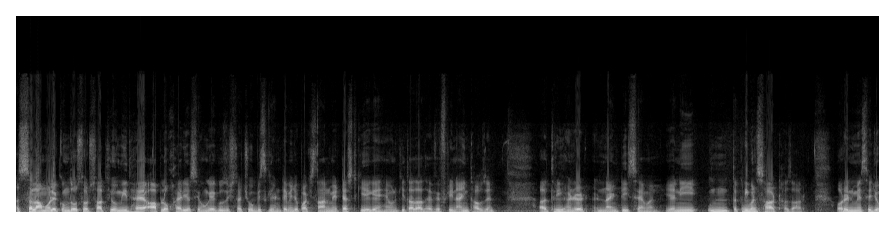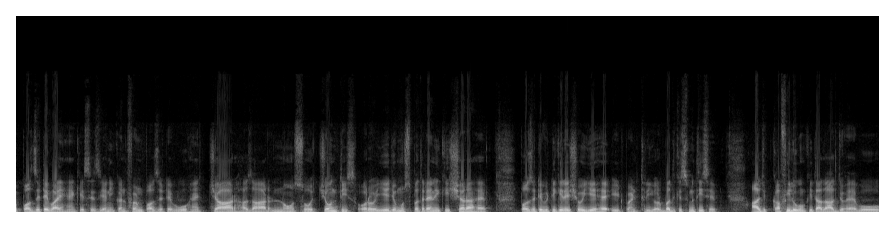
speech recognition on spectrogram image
السلام علیکم دوستوں اور ساتھی امید ہے آپ لوگ خیریت سے ہوں گے۔ گزشتہ چوبیس گھنٹے میں جو پاکستان میں ٹیسٹ کیے گئے ہیں، ان کی تعداد ہے fifty nine thousand three hundred ninety seven یعنی ان تقریباً ساٹھ ہزار۔ اور ان میں سے جو پازیٹیو آئے ہیں کیسز یعنی کنفرم پازیٹیو وہ ہیں چار ہزار نو سو چونتیس. اور یہ جو مثبت رہنے کی شرح ہے پازیٹیوٹی کی ریشو یہ ہے ایٹ پوائنٹ تھری اور بدقسمتی سے آج کافی لوگوں کی تعداد جو ہے، وہ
